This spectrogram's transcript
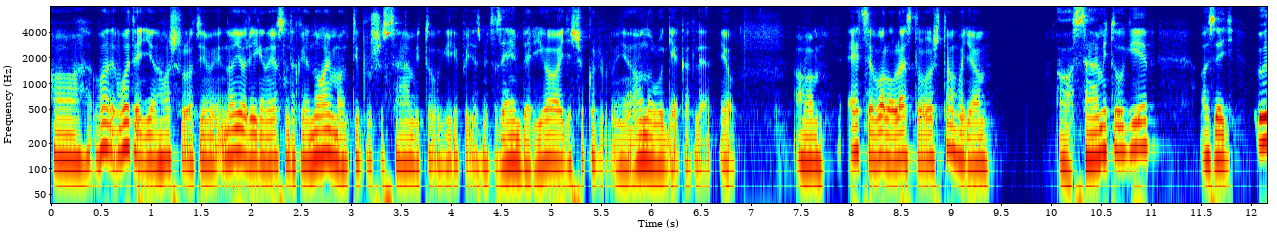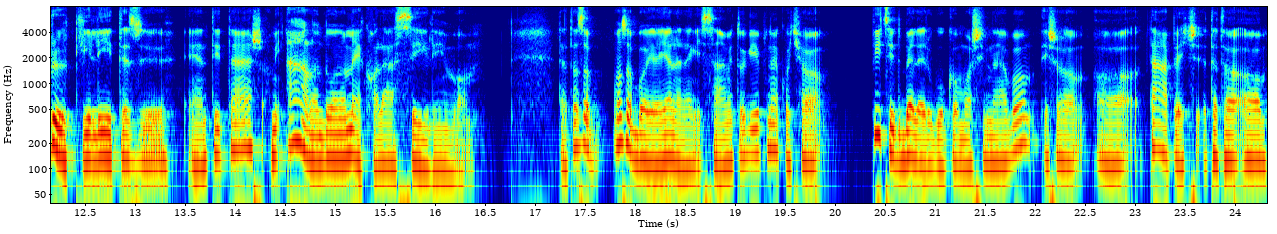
A, volt egy ilyen hasonlat, hogy nagyon régen azt mondták, hogy a Neumann típusú számítógép, hogy ez mint az emberi agy, és akkor ilyen analógiákat lehet. Jó. A, egyszer valahol ezt olvastam, hogy a, a számítógép az egy örökké létező entitás, ami állandóan a meghalás szélén van. Tehát az a, az a baj a jelenlegi számítógépnek, hogyha picit belerugok a masinába, és a, a táp tehát a, a,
